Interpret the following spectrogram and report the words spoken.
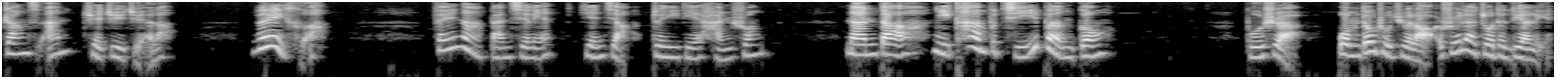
张子安却拒绝了。为何？菲娜板起脸，眼角堆叠寒霜。难道你看不起本宫？不是，我们都出去了，谁来坐镇店里？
